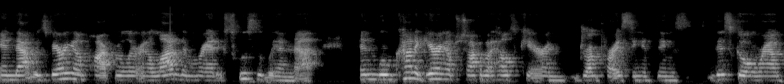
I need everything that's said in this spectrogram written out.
and that was very unpopular, and a lot of them ran exclusively on that. And we're kind of gearing up to talk about healthcare and drug pricing and things this go around.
